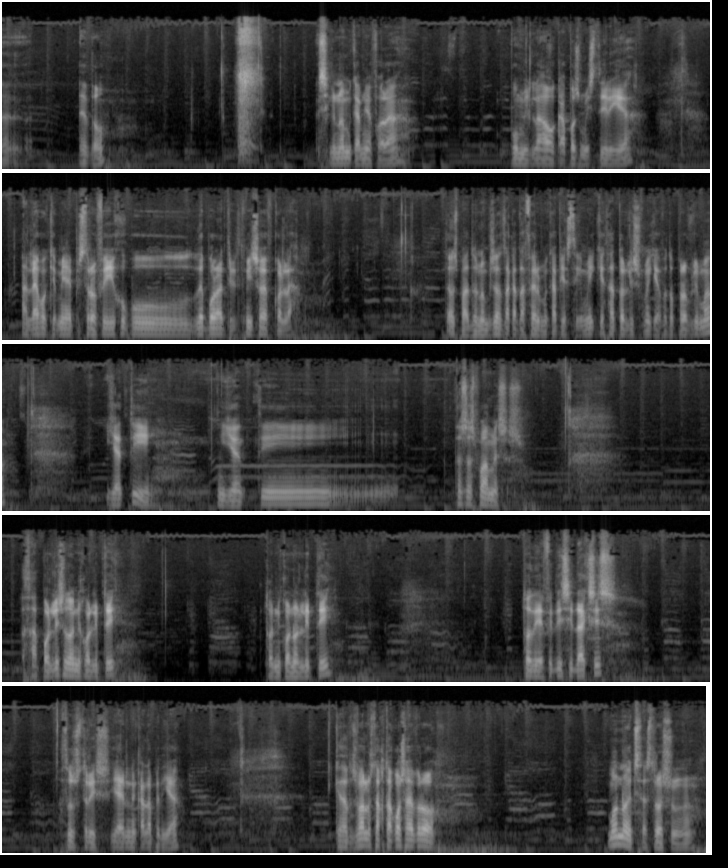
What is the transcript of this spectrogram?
ε, εδώ. Συγγνώμη καμιά φορά που μιλάω κάπως μυστήρια, αλλά έχω και μια επιστροφή ήχου που δεν μπορώ να τη ρυθμίσω εύκολα. Τέλος πάντων, νομίζω θα τα καταφέρουμε κάποια στιγμή και θα το λύσουμε και αυτό το πρόβλημα. Γιατί, γιατί θα σας πω αμέσως. Θα απολύσω τον ηχολήπτη, τον εικονολήπτη, το διευθυντή σύνταξης, αυτούς τους τρεις, οι άλλοι είναι καλά παιδιά, και θα τους βάλω στα 800 ευρώ. Μόνο έτσι θα στρώσουν.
